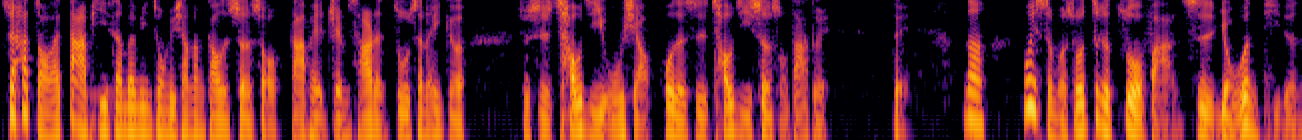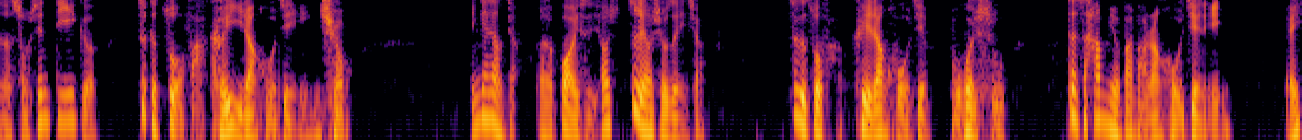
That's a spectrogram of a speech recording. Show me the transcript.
所以他找来大批三分命中率相当高的射手，搭配 James Harden 组成了一个就是超级五小或者是超级射手大队。对，那为什么说这个做法是有问题的呢？首先第一个，这个做法可以让火箭赢球，应该这样讲，呃，不好意思，要这个要修正一下，这个做法可以让火箭不会输。但是他没有办法让火箭赢，哎，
